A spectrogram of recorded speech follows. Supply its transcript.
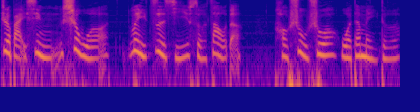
这百姓是我为自己所造的，好述说我的美德。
